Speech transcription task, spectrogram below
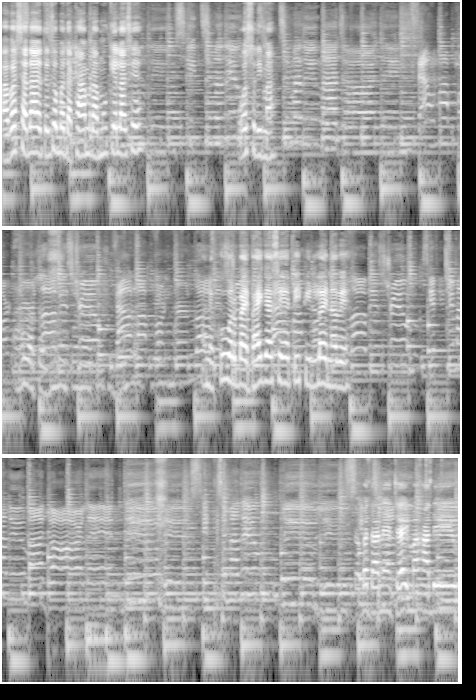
આ વરસાદ આવે તો જો બધા ઠામડા મૂકેલા છે. ઓસરીમાં. અને કુંવરબાઈ ભાગ્યા છે ટિફિન લઈને હવે. બધાને જય મહાદેવ.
